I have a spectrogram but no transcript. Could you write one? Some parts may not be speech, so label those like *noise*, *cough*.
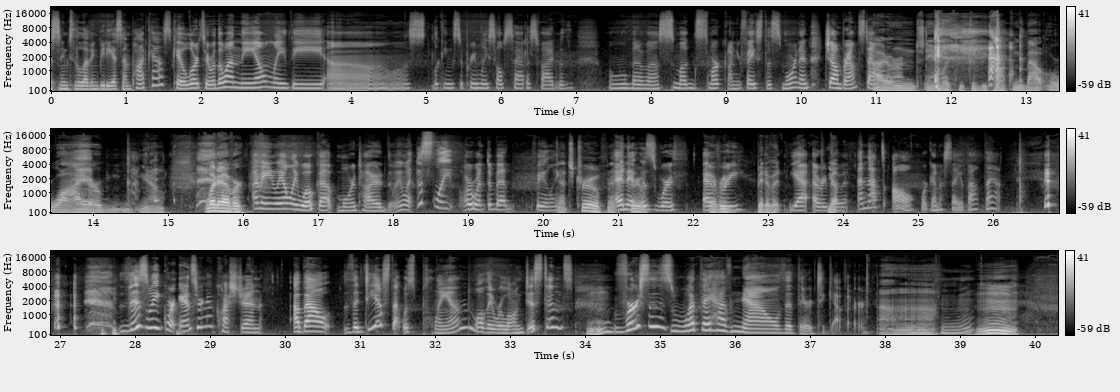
listening to the Loving BDSM podcast. Kayla Lords here with the one, the only, the uh, looking supremely self satisfied with a little bit of a smug smirk on your face this morning. John Brownstone. I don't understand what you could be talking about or why or you know whatever. I mean, we only woke up more tired than we went to sleep or went to bed feeling. That's true. That's and true. it was worth every, bit of it. yeah, every bit of it. And that's all we're going to say about that. *laughs* this week we're answering a question about the DS that was planned while they were long distance Mm-hmm. versus what they have now that they're together. Ah. Mm-hmm. Mm.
